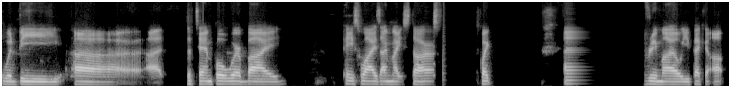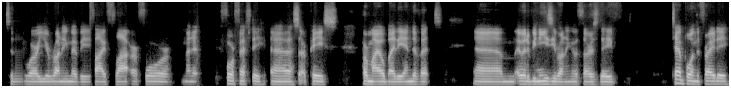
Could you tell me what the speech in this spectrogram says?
would be uh, the tempo whereby pace wise I might start quite every mile you pick it up to where you're running maybe five flat or four minute 450 uh, sort of pace per mile by the end of it. Um, it would have been easy running on Thursday, tempo on the Friday,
